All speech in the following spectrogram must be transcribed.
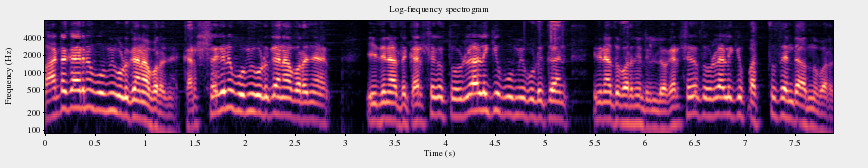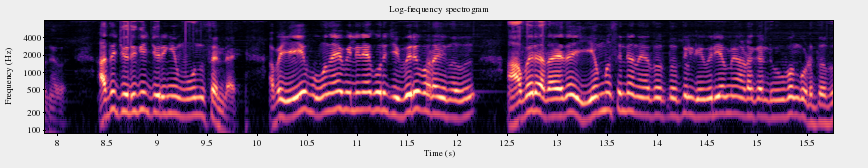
പാട്ടക്കാരന് ഭൂമി കൊടുക്കാനാ പറഞ്ഞ. കർഷകന് ഭൂമി കൊടുക്കാനാ പറഞ്ഞ. ഇതിനകത്ത് കർഷക തൊഴിലാളിക്ക് ഭൂമി കൊടുക്കാൻ ഇതിനകത്ത് പറഞ്ഞിട്ടില്ലോ കർഷക തൊഴിലാളിക്ക് പത്ത് സെന്റാന്ന് പറഞ്ഞത്. അത് ചുരുങ്ങി ചുരുങ്ങി മൂന്ന് സെന്റായി അപ്പോൾ ഈ മൂന്നേ ബില്ലിനെ കുറിച്ച് ഇവർ പറയുന്നത് അവർ അതായത് ഇ എം എസിന്റെ നേതൃത്വത്തിൽ ഗൗരിയമ്മ അടക്കം രൂപം കൊടുത്തത്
